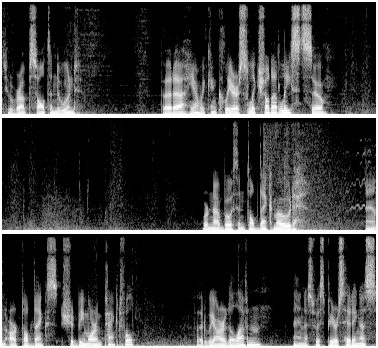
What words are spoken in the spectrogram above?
To rub salt in the wound. But uh, yeah, we can clear Slick Shot at least, so... We're now both in top deck mode, and our top decks should be more impactful. But we are at 11, and a Swiftspear is hitting us.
